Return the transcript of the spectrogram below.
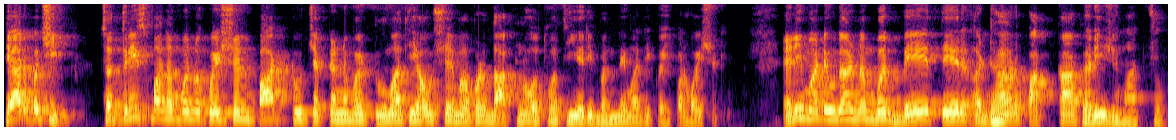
ત્યાર પછી છત્રીસમાં નંબરનો question part two chapter number ટુમાંથી આવશે. એમાં પણ દાખલો અથવા થિયરી બંનેમાંથી કંઈ પણ હોઈ શકે. એની માટે ઉદાહરણ નંબર બે, તેર, અઢાર પાક્કા કરી જ નાખજો.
